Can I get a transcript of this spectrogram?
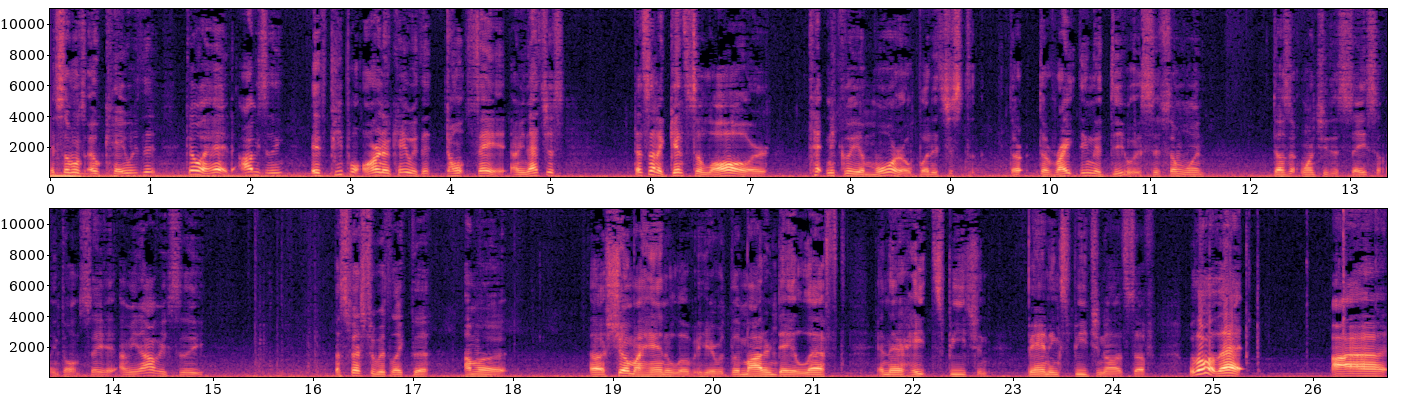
if someone's okay with it, go ahead. Obviously, if people aren't okay with it, don't say it. I mean, that's just that's not against the law or technically immoral, but it's just the the right thing to do. Is if someone doesn't want you to say something, don't say it. I mean, obviously, especially with like the I'm a uh, show my hand a little bit here with the modern day left and their hate speech and banning speech and all that stuff. With all that, uh,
